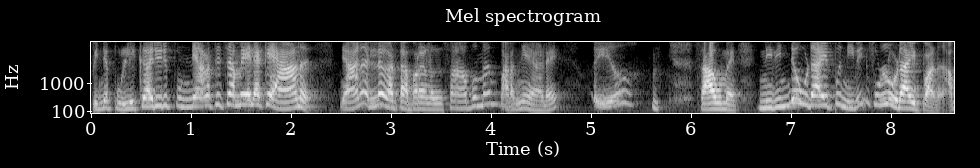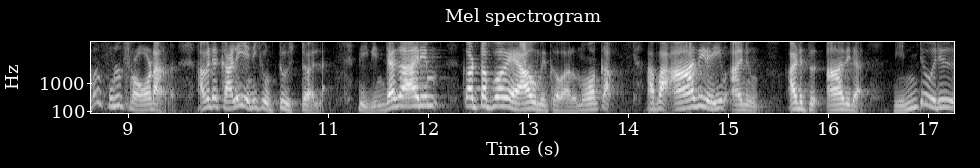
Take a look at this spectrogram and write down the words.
പിന്നെ പുള്ളിക്കാരി ഒരു പുണ്യാളത്തി ചമയിലൊക്കെ ആണ് ഞാനല്ല കേട്ടാ പറയണത്. സാബുമാൻ പറഞ്ഞയാണേ. അയ്യോ സാവുമാൻ നിവിന്റെ ഉടായ്പ് നിവിൻ ഫുൾ ഉടായ്പാണ്. അവൻ ഫുൾ ഫ്രോഡാണ് അവന്റെ കളി എനിക്ക് ഒട്ടും ഇഷ്ടമല്ല. നിവിന്റെ കാര്യം കട്ടപ്പോകയാവും മിക്കവാറും. നോക്കാം. അപ്പം ആതിരയും അനു. അടുത്ത് ആതിര. നിന്റെ ഒരു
